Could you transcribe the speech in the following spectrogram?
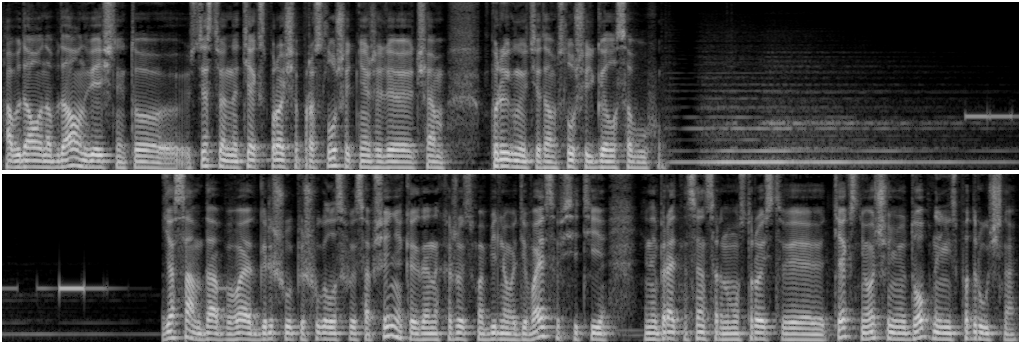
апдаун, апдаун вечный, то, естественно, текст проще прослушать, нежели чем прыгнуть и там слушать голосовуху. Я сам, да, бывает грешу, пишу голосовые сообщения, когда я нахожусь с мобильного девайса в сети, и набирать на сенсорном устройстве текст не очень удобно и несподручно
